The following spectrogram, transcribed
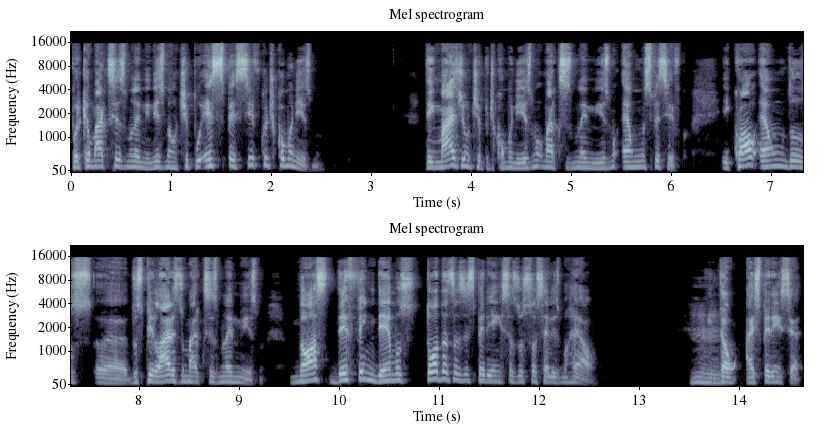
Porque o marxismo-leninismo é um tipo específico de comunismo. Tem mais de um tipo de comunismo, o marxismo-leninismo é um específico. E qual é um dos, uh, dos pilares do marxismo-leninismo? Nós defendemos todas as experiências do socialismo real. Uhum. Então, a experiência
